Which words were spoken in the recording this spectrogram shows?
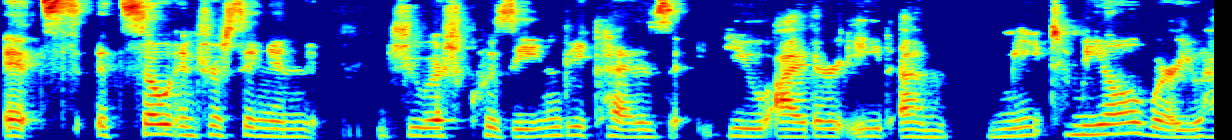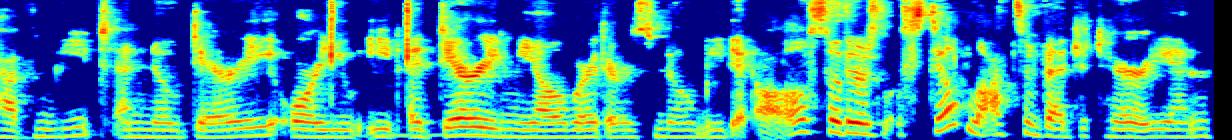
it's it's so interesting in Jewish cuisine because you either eat a meat meal where you have meat and no dairy, or you eat a dairy meal where there's no meat at all. So there's still lots of vegetarian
